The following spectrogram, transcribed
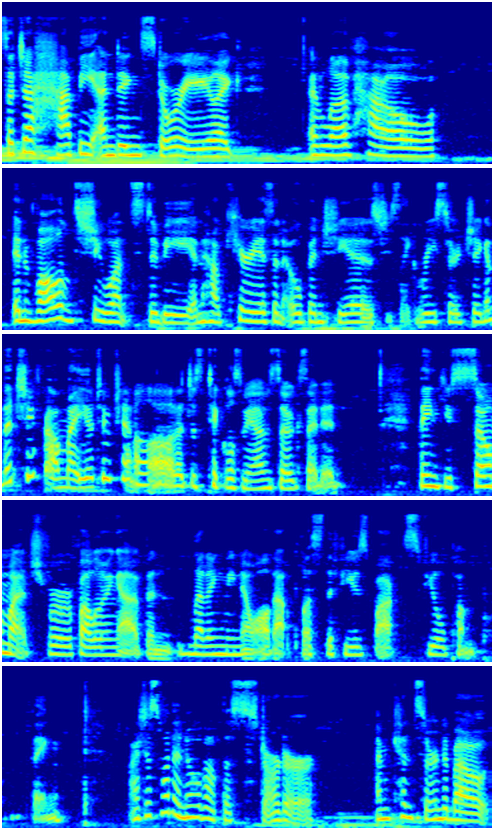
such a happy ending story. Like, I love how involved she wants to be and how curious and open she is. She's like researching and then she found my YouTube channel. Oh, that just tickles me. I'm so excited. Thank you so much for following up and letting me know all that plus the fuse box fuel pump thing. I just want to know about the starter. I'm concerned about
